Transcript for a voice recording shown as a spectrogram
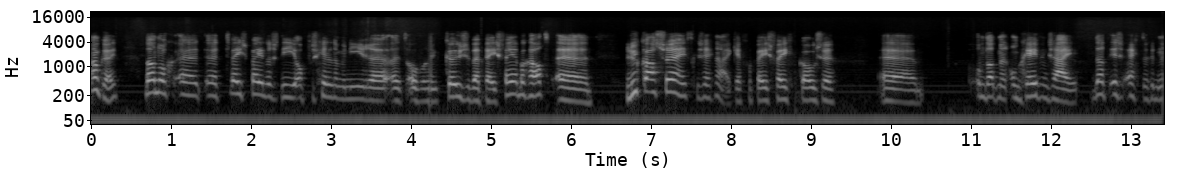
Oké. Dan nog eh, twee spelers die op verschillende manieren het over hun keuze bij PSV hebben gehad. Eh Lucas heeft gezegd, nou, ik heb voor PSV gekozen omdat mijn omgeving zei, dat is echt een,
